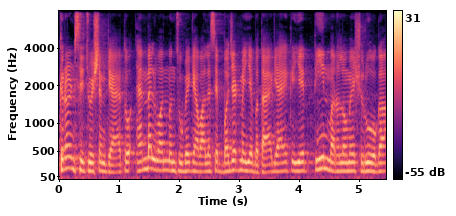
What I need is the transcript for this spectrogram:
کرنٹ سچویشن کیا ہے؟ تو ایم ایل ون منصوبے کے حوالے سے بجٹ میں یہ بتایا گیا ہے کہ یہ تین مرحلوں میں شروع ہوگا۔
